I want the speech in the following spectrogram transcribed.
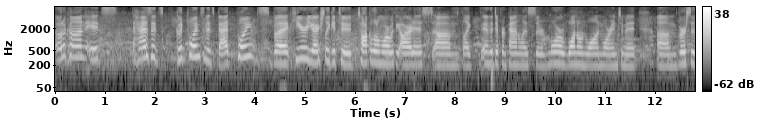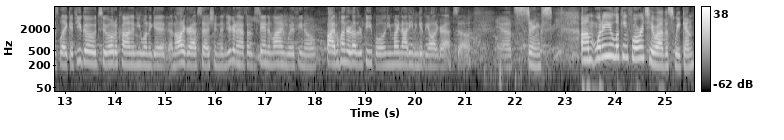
Otakon it's has its good points and its bad points, but here you actually get to talk a little more with the artists, um, like and the different panelists. They're more one-on-one, more intimate. Um, versus like if you go to Otakon and you want to get an autograph session, then you're gonna have to stand in line with you know 500 other people, and you might not even get the autograph. So. Yeah, it stinks. Um, what are you looking forward to uh, this weekend?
